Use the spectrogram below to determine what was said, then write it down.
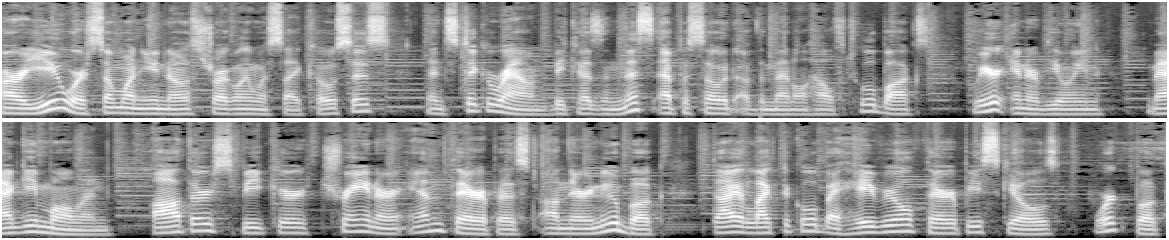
Are you or someone you know struggling with psychosis? Then stick around because in this episode of the Mental Health Toolbox, we're interviewing Maggie Mullen, author, speaker, trainer, and therapist on their new book, Dialectical Behavioral Therapy Skills Workbook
